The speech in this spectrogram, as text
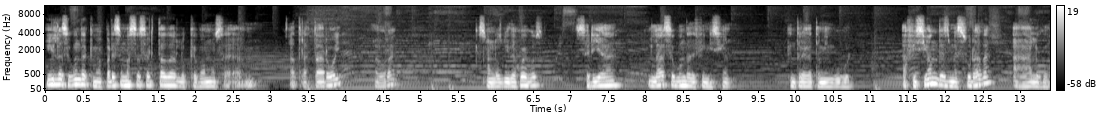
Y la segunda que me parece más acertada, lo que vamos a, a tratar hoy, ahora, que son los videojuegos, sería la segunda definición que entrega también Google. Afición desmesurada a algo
